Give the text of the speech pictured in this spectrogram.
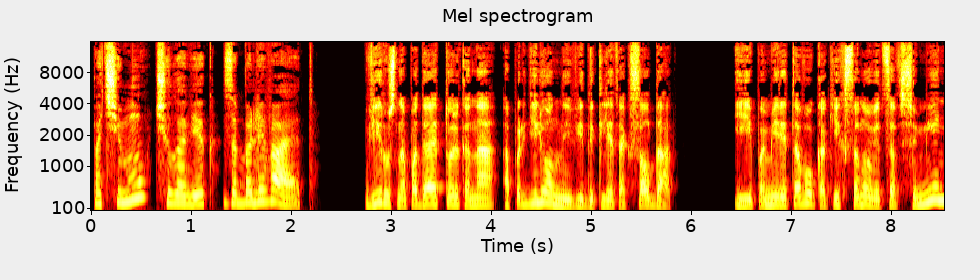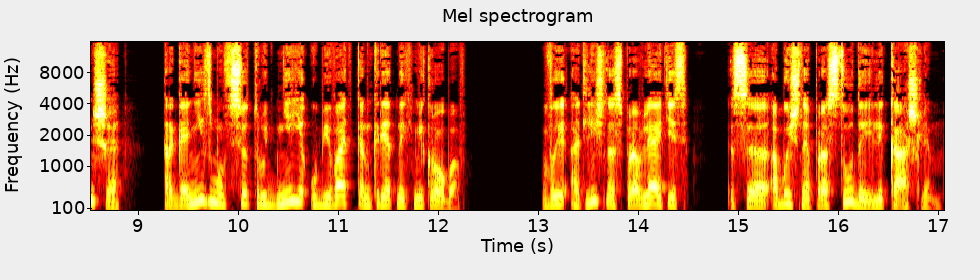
почему человек заболевает? Вирус нападает только на определенные виды клеток солдат, и по мере того, как их становится все меньше, организму все труднее убивать конкретных микробов. Вы отлично справляетесь с обычной простудой или кашлем.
